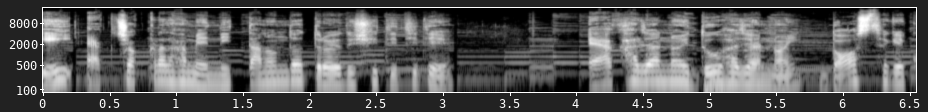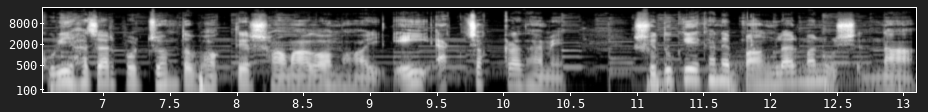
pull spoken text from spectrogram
এই এক চক্রাধামে নিত্যানন্দ ত্রয়োদশী তিথিতে এক হাজার নয়, দু হাজার নয়, দশ থেকে কুড়ি হাজার পর্যন্ত ভক্তের সমাগম হয় এই এক চক্রাধামে। শুধু কি এখানে বাংলার মানুষ? না।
